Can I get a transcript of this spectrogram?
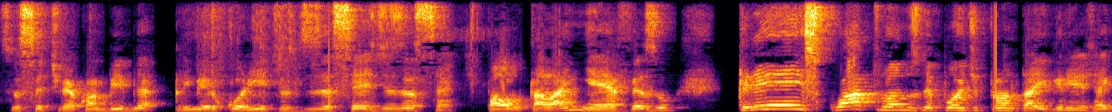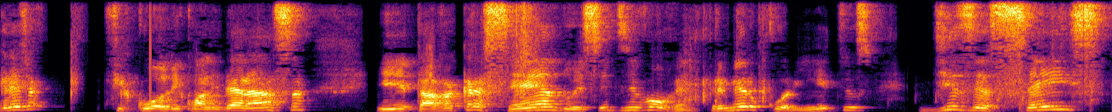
Se você tiver com a Bíblia, 1 Coríntios 16, 17. Paulo está lá em Éfeso, três, quatro anos depois de plantar a igreja. A igreja ficou ali com a liderança e estava crescendo e se desenvolvendo. 1 Coríntios 16,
